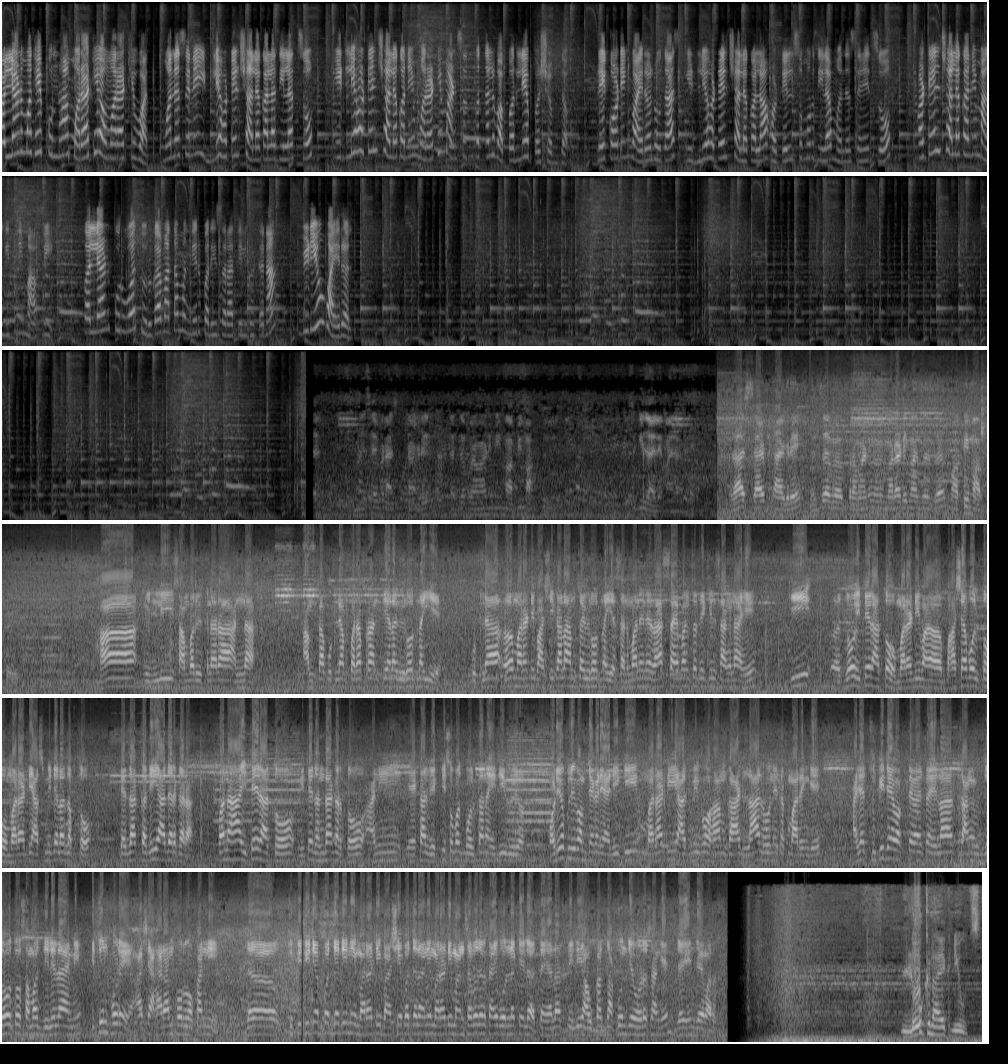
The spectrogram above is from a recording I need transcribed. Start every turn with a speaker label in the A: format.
A: कल्याणमध्ये पुन्हा मराठी अमराठी वाद. मनसेने इडली हॉटेल चालकाला दिला चोप. इडली हॉटेल चालकाने मराठी माणसांबद्दल वापरले अपशब्द. रेकॉर्डिंग व्हायरल होताच इडली हॉटेल चालकाला हॉटेल समोर दिला मनसेने चोप. हॉटेल चालकाने मागितली माफी. कल्याण पूर्व दुर्गामाता मंदिर परिसरातील घटना. व्हिडिओ व्हायरल
B: साहेब राज ठाकरे त्यांच्याप्रमाणे मी माफी मागतोय. चुकी झाली माझ्या राजसाहेब ठाकरे त्यांच्याप्रमाणे मी मराठी माणसाचं माफी मागतोय.
C: हा इडली सांबार विकणारा अण्णा आमचा कुठल्या परप्रांतीयाला विरोध नाही आहे कुठल्या अमराठी भाषिकाला आमचा विरोध नाही आहे सन्माननीय राजसाहेबांचं देखील सांगणं आहे की जो इथे राहतो मराठी भा- भाषा बोलतो मराठी अस्मितेला जपतो त्याचा कधीही आदर करा. पण हा इथे राहतो इथे धंदा करतो आणि एका व्यक्तीसोबत बोलताना ही जी व्हिडिओ ऑडिओ क्लिप आमच्याकडे आली की मराठी आदमी को हम गाड लाल होणे तक मारेंगे. अशा चुकीच्या वक्तव्याचा ह्याला चांग जो तो समज दिलेला आहे आम्ही इथून पुढे अशा हरामखोर लोकांनी जर चुकीच्या पद्धतीने मराठी भाषेबद्दल आणि मराठी माणसाबद्दल काही बोलणं केलं तर ह्याला त्याची अवकाश दाखवून जे एवढं सांगेन. जय हिंद जय महाराष्ट्र
D: लोकनायक न्यूज.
